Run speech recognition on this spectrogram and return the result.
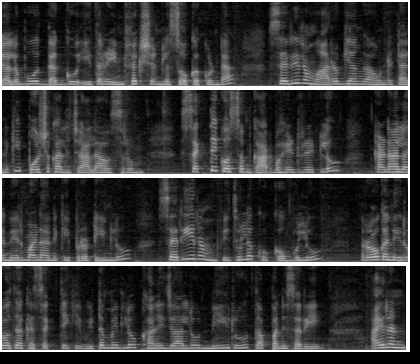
జలుబు దగ్గు ఇతర ఇన్ఫెక్షన్లు సోకకుండా శరీరం ఆరోగ్యంగా ఉండటానికి పోషకాలు చాలా అవసరం. శక్తి కోసం కార్బోహైడ్రేట్లు కణాల నిర్మాణానికి ప్రోటీన్లు శరీరం విధులకు కొవ్వులు రోగ నిరోధక శక్తికి విటమిన్లు ఖనిజాలు నీరు తప్పనిసరి. ఐరన్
